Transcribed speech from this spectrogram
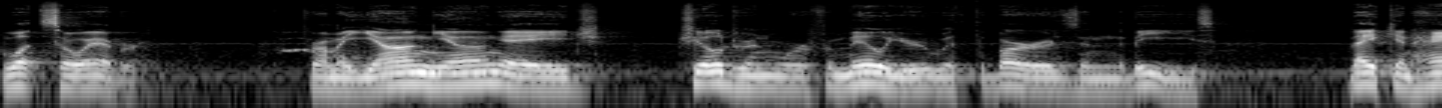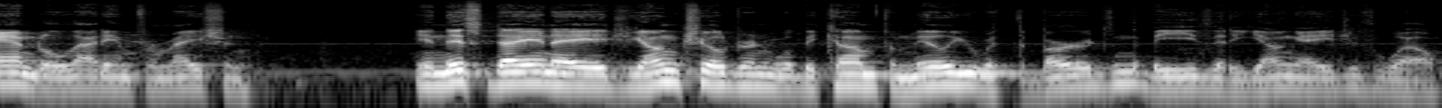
whatsoever. From a young, young age, children were familiar with the birds and the bees. They can handle that information. In this day and age, young children will become familiar with the birds and the bees at a young age as well.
